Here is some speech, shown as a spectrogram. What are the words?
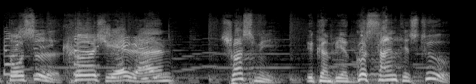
都是科学人。Trust me, you can be a good scientist too.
